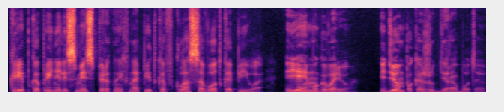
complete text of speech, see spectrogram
крепко приняли смесь спиртных напитков класса водка-пиво. И я ему говорю, идем покажу, где работаю.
